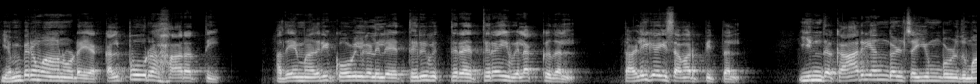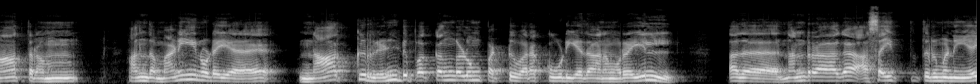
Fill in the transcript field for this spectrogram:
எம்பெருமானுடைய கல்பூரஹாரத்தி அதே மாதிரி கோவில்களிலே திரு திரை திரை விளக்குதல் தளிகை சமர்ப்பித்தல் இந்த காரியங்கள் செய்யும் பொழுது மாத்திரம் அந்த மணியினுடைய நாக்கு ரெண்டு பக்கங்களும் பட்டு வரக்கூடியதான முறையில் அதை நன்றாக அசைத்து திருமணியை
